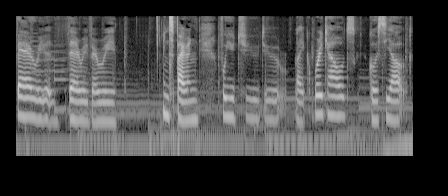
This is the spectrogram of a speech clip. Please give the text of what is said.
very very very inspiring for you to do like workouts go see out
